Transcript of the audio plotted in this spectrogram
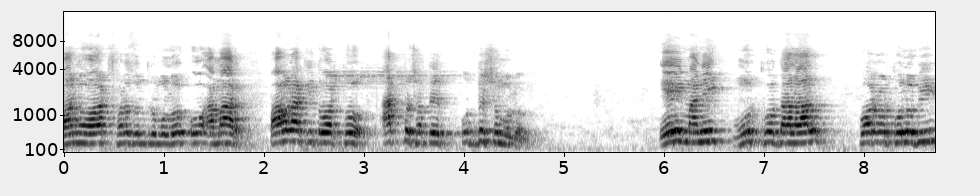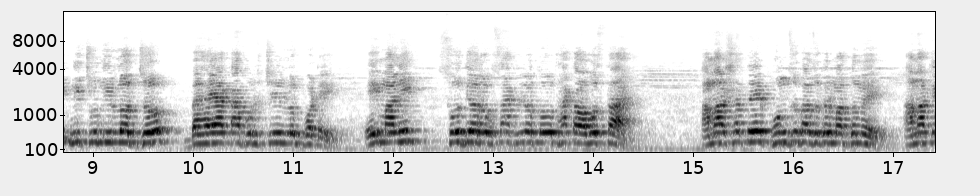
বানোয়াট, ষড়যন্ত্রমূলক ও আমার পাওনাকৃত অর্থ আত্মসাতের উদ্দেশ্যমূলক। এই মানিক মূর্খ, দালাল পরথলবি নিচু, নির্লজ্জ, বেহায়া কাপড় শ্রেণির লোক বটে। এই মানিক সৌদি আরব চাকরিরত থাকা অবস্থায় আমার সাথে ফোন যোগাযোগের মাধ্যমে আমাকে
